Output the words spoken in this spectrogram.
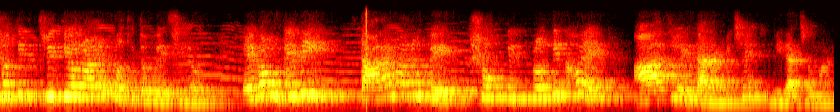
সতীর তৃতীয় নয়ন পতিত হয়েছিল এবং দেবী তারামা রূপে শক্তির প্রতীক হয়ে আজও এই তারাপীঠে বিরাজমান।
